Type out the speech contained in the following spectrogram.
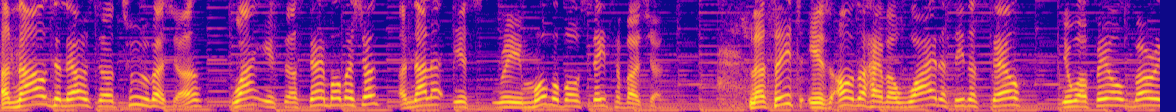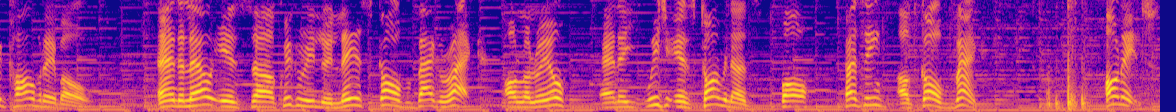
And now there is a two version. One is a standable version, another is removable seat version. The seat is also have a wide seat style. You will feel very comfortable. And there is a quickly release golf bag rack on the rear, and which is convenient for passing a golf bag on it.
